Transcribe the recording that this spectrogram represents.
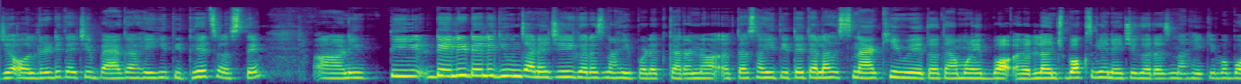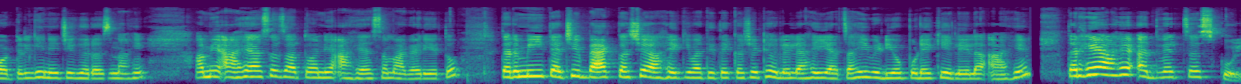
जे ऑलरेडी त्याची बॅग आहे ही तिथेच असते. आणि ती डेली डेली घेऊन जाण्याचीही गरज नाही पडत. कारण तसाही तिथे त्याला स्नॅकही मिळतं. त्यामुळे बॉ लंच बॉक्स घेण्याची गरज नाही किंवा बॉटल घेण्याची गरज नाही. आम्ही आहे असं जातो आणि आहे असं माघारी येतो. तर मी त्याची बॅग कशी आहे किंवा तिथे कसे ठेवलेले आहे याचाही व्हिडिओ पुढे केलेला आहे. तर हे आहे अद्वैतचं स्कूल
